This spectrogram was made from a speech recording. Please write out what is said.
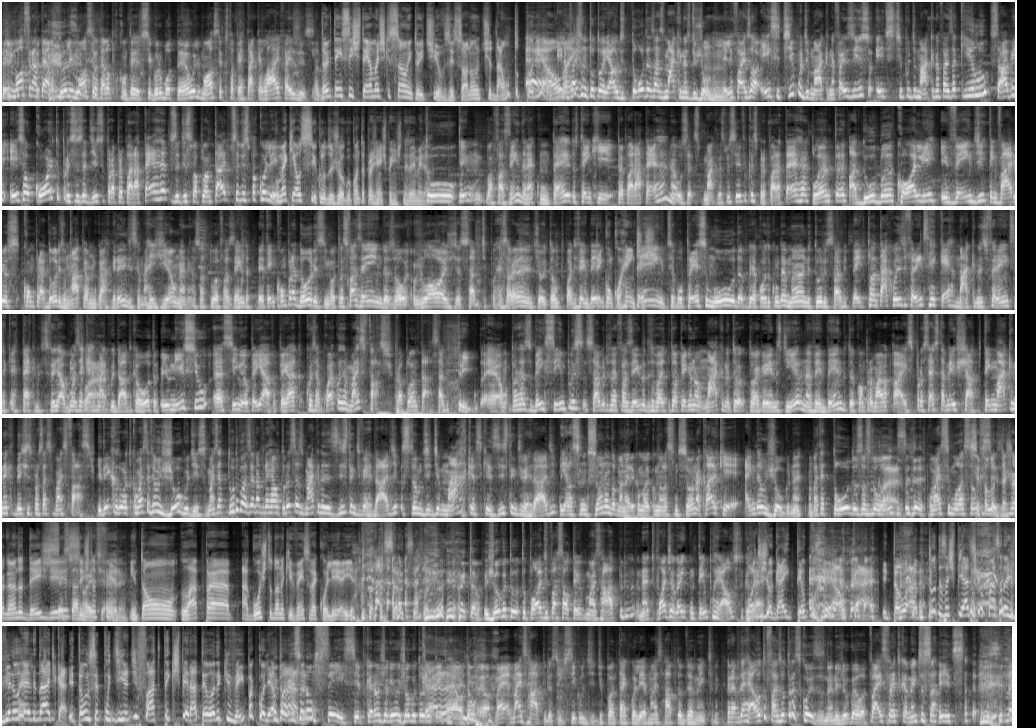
Ele mostra na tela, tudo ele mostra na tela por contexto. Segura o botão, ele mostra que se tu apertar aquele lá e faz isso. sabe? Então ele tem sistemas que são intuitivos, ele só não te dá um tutorial, É, ele não mas... faz um tutorial de todas as máquinas do jogo. Ele faz, ó, esse tipo de máquina faz isso, esse tipo de máquina faz aquilo, sabe? Esse é o corto, precisa disso pra preparar a terra, precisa disso pra plantar, precisa disso pra colher. Como é que é o ciclo do jogo? Conta pra gente, pra gente entender melhor. Tu tem uma fazenda, né, com terra, e tu tem que preparar a terra, né, usa as máquinas específicas, prepara a terra, planta, aduba, colhe e vende. Tem vários compradores, o mapa é um lugar grande, assim, uma região, né, nessa tua fazenda. Daí tem compradores em outras fazendas, ou, ou em lojas, sabe, tipo restaurante, ou então tu pode vender... Tem concorrentes? Tem, tipo, o preço muda de acordo com demanda e tudo, sabe? Daí plantar coisas diferentes requer máquinas diferentes, requer técnicas diferentes, algumas requer Claro. mais cuidado que a outra. E o início, é assim, eu peguei, ah, vou pegar coisa, qual é a coisa mais fácil pra plantar, sabe? Trigo. É um processo bem simples, sabe? Tu vai fazendo, tu vai, tu vai pegando máquina, tu, tu vai ganhando esse dinheiro, né? Vendendo, tu compra uma. Ah, esse processo tá meio chato. Tem máquina que deixa esse processo mais fácil. E daí que tu começa a ver o jogo disso, mas é tudo baseado na vida real. Todas essas máquinas existem de verdade, são de, de marcas que existem de verdade, e elas funcionam da maneira como, como elas funcionam. É claro que ainda é um jogo, né? Não vai ter todas as nuances, por mais simulação Você que falou que seja. tá jogando desde sexta-feira. Então, lá pra agosto do ano que vem, você vai colher aí a plantação que você plantou. então, o jogo tu, tu pode passar o tempo mais rápido, né? Tu pode jogar em, em tempo real, se tu quiser. Pode jogar em tempo real, cara. Então, a- todas as piadas que eu faço, elas viram realidade, cara. Então, você podia, de fato, ter que esperar até o ano que vem pra colher a Então, parada. isso eu não sei, se, porque eu não joguei o jogo todo em tempo Caralho. real. Então, é, é mais rápido, assim. O ciclo de, de plantar e colher é mais rápido, obviamente, né? Porque na vida real, tu faz outras coisas, né? No jogo, é- faz praticamente só isso.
